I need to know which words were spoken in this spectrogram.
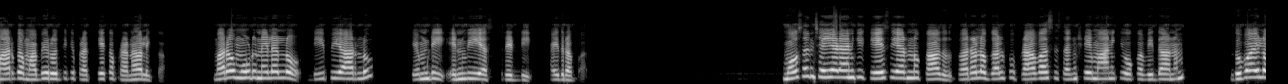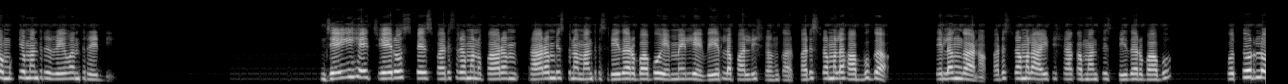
మార్గం అభివృద్ధికి ప్రత్యేక ప్రణాళిక. మరో మూడు నెలల్లో డిపిఆర్లు ఎండి ఎన్విఎస్ రెడ్డి హైదరాబాద్. మోసం చేయడానికి కేసీఆర్ను కాదు త్వరలో గల్ఫ్ ప్రవాసి సంక్షేమానికి ఒక విధానం దుబాయ్లో ముఖ్యమంత్రి రేవంత్ రెడ్డి. జేఈహెచ్ ఏరోస్పేస్ పరిశ్రమను ప్రారంభిస్తున్న మంత్రి శ్రీధర్ బాబు ఎమ్మెల్యే వీర్లపల్లి శంకర్. పరిశ్రమల హబ్బుగా తెలంగాణ. పరిశ్రమల ఐటీ శాఖ మంత్రి శ్రీధర్ బాబు. కొత్తూరులో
